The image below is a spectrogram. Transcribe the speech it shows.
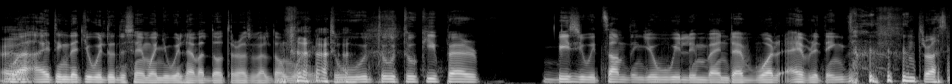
uh, well, I think that you will do the same when you will have a daughter as well. Don't worry. to to to keep her busy with something, you will invent ev- what everything. Trust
